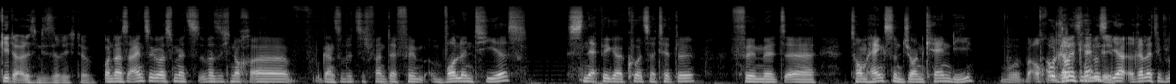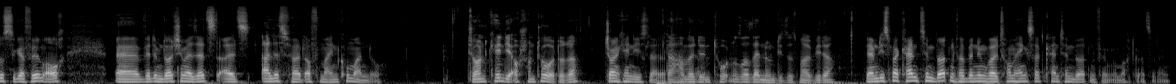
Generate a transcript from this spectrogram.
Geht alles in diese Richtung. Und das Einzige, was, mir jetzt, was ich noch äh, ganz witzig fand, der Film Volunteers, snappiger, kurzer Titel, Film mit äh, Tom Hanks und John Candy, wo, auch Oh, John relativ, Candy. lust, ja, relativ lustiger Film auch, äh, wird im Deutschen übersetzt als Alles hört auf mein Kommando. John Candy auch schon tot, oder? John Candy ist leider Da tot, haben wir ja. den Tod unserer Sendung dieses Mal wieder. Wir haben diesmal keine Tim Burton-Verbindung, weil Tom Hanks hat keinen Tim Burton-Film gemacht, Gott sei Dank.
